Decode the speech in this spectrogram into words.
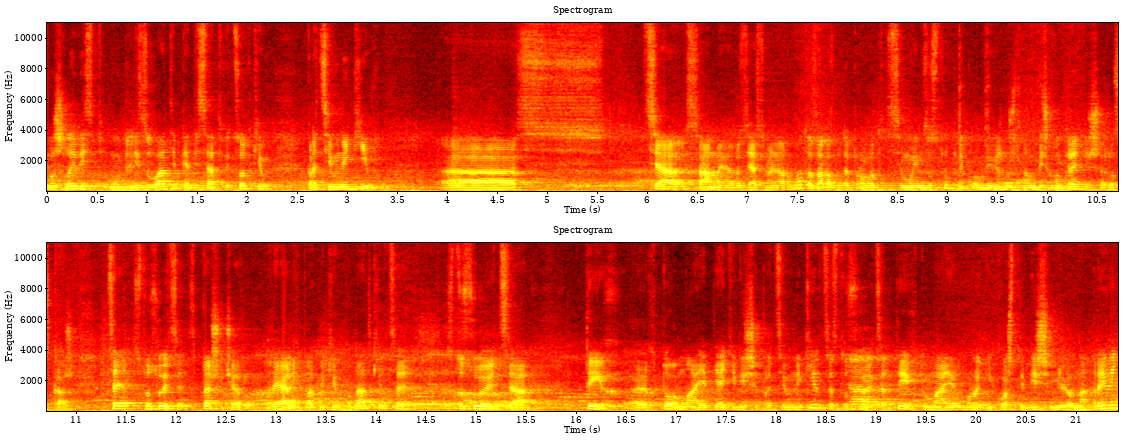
можливість мобілізувати 50% працівників. Ця саме роз'яснювальна робота зараз буде проводитися моїм заступником, і він вже там більш конкретніше розкаже. Це стосується в першу чергу реальних платників податків. Це стосується тих, е, хто має 5 і більше працівників. Це стосується тих, хто має оборотні кошти більше мільйона гривень,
